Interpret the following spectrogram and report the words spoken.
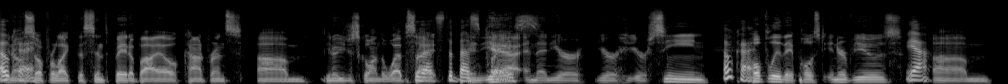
you know so for like the synth beta bio conference um, you know you just go on the website that's the best and, yeah and then you're you're you're seeing okay. hopefully they post interviews Yeah. um,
